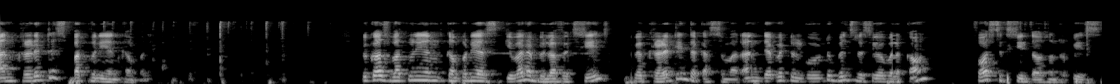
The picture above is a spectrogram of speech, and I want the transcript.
and credit is Batmani and company. Because Batmani and company has given a bill of exchange, we are crediting the customer and debit will go into bills receivable account for 60,000 rupees.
